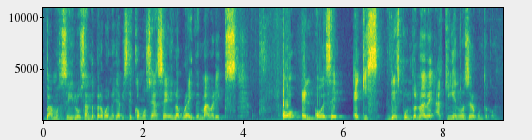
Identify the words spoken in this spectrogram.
Vamos a seguirlo usando, pero bueno, ya viste cómo se hace el upgrade de Mavericks o el OS X 10.9 aquí en 10.com.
